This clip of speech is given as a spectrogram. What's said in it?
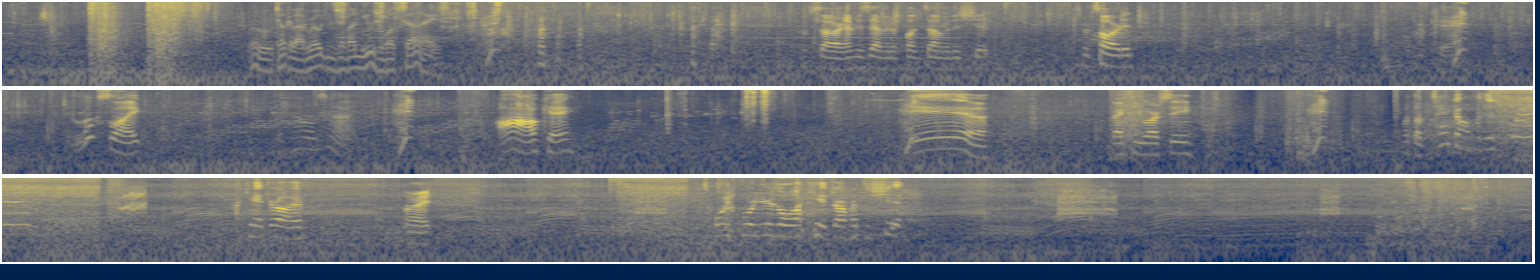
Whoa, talk about rodents of unusual size. I'm sorry, I'm just having a fun time with this shit. It's retarded. Okay. It looks like. What the hell is that? Ah, okay. Yeah. Back to you, RC. What the take off of this whip? I can't drive. Alright. 24 years old, I can't drive with the shit.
